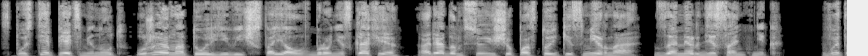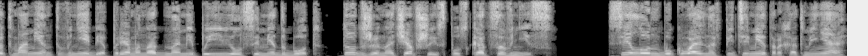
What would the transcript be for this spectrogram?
Спустя пять минут уже Анатольевич стоял в бронескафе, а рядом все еще по стойке смирно замер десантник. В этот момент в небе прямо над нами появился медбот, тот же начавший спускаться вниз. Сел он буквально в пяти метрах от меня,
